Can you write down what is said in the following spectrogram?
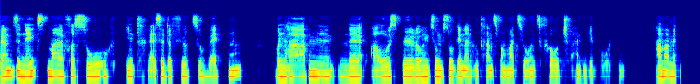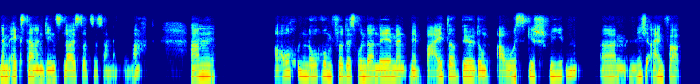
Wir haben zunächst mal versucht, Interesse dafür zu wecken und haben eine Ausbildung zum sogenannten Transformationscoach angeboten. Haben wir mit einem externen Dienstleister zusammen gemacht, haben auch ein Novum für das Unternehmen, eine Weiterbildung ausgeschrieben. Ähm, nicht einfach,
